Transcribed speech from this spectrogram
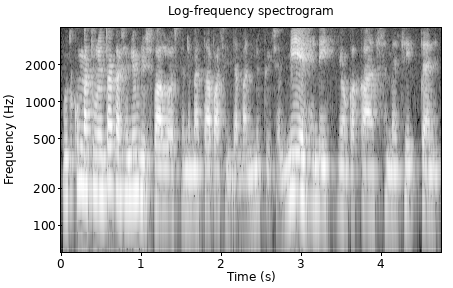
Mutta kun mä tulin takaisin Yhdysvalloista, niin mä tapasin tämän nykyisen mieheni, jonka kanssa me sitten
